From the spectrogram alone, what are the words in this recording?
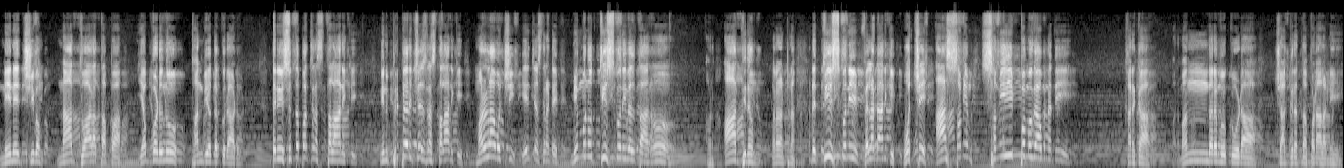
నేనే జీవం నా ద్వారా తప్ప ఎవ్వడును తండ్రి యొద్దకు రాడు. నేను సిద్ధపరిచిన స్థలానికి నేను ప్రిపేర్ చేసిన స్థలానికి మరలా వచ్చి ఏం చేస్తానంటే మిమ్మను తీసుకొని వెళ్తాను. అవును. ఆ దినం మనం అంటున్నా. అంటే తీసుకొని వెళ్ళడానికి వచ్చే ఆ సమయం సమీపముగా ఉన్నది. కనుక మనమందరము కూడా జాగ్రత్త పడాలని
